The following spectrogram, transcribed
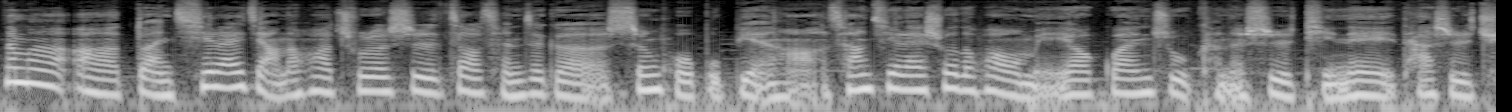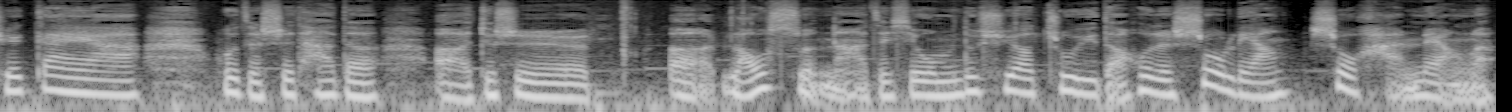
那么呃，短期来讲的话，除了是造成这个生活不便哈，长期来说的话，我们也要关注，可能是体内它是缺钙啊，或者是它的呃，就是。呃，劳损啊，这些我们都需要注意到，或者受凉、受寒凉了，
